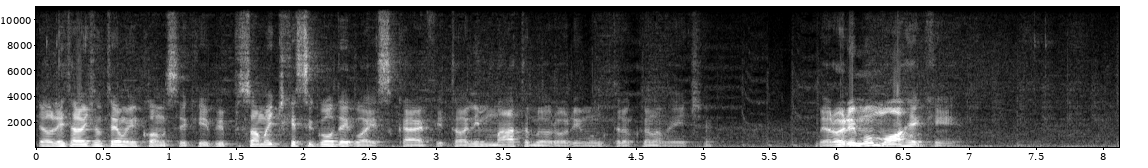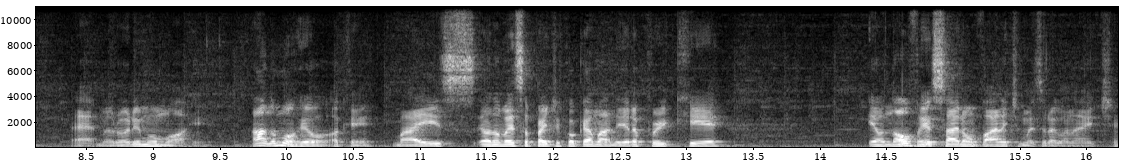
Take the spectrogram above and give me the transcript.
Eu literalmente não tenho um Wincon nessa equipe. Principalmente que esse Gold é igual a Scarf, então ele mata meu Rorimun tranquilamente. Meu Rorimun morre aqui. É, meu Rorimun morre. Ah, não morreu, ok. Mas eu não venço a partida de qualquer maneira porque eu não venço Iron Violent mais Dragonite.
